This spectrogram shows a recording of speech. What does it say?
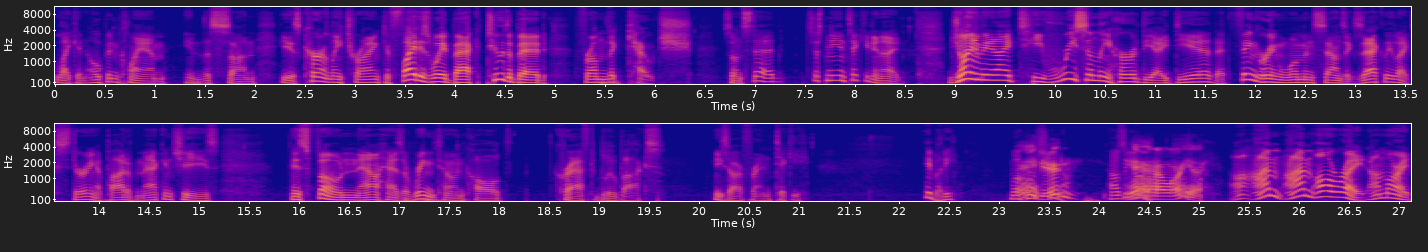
like an open clam in the sun. He is currently trying to fight his way back to the bed from the couch. So instead, it's just me and Ticky tonight. Joining me tonight, he recently heard the idea that fingering a woman sounds exactly like stirring a pot of mac and cheese. His phone now has a ringtone called Kraft Blue Box. He's our friend Ticky. Hey, buddy. Welcome hey show. dude How's it yeah going? how are you I'm I'm all right. I'm all right.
